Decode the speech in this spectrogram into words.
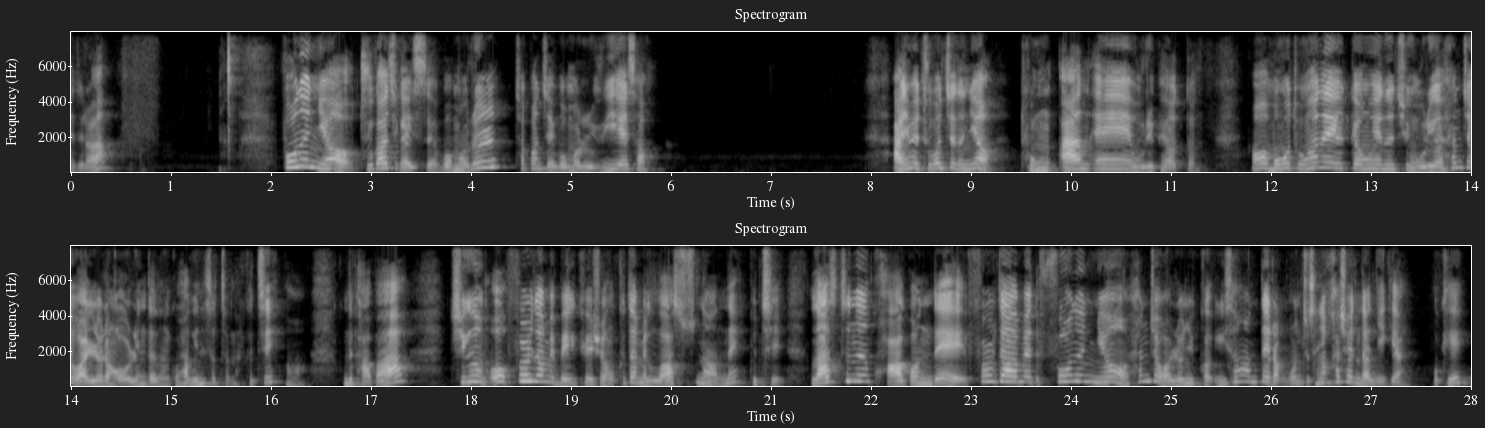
얘들아. for는요, 두 가지가 있어요. 뭐뭐를, 첫 번째, 뭐뭐를 위해서. 아니면 두 번째는요, 동안에 우리 배웠던. 어, 뭐뭐 동안에일 경우에는 지금 우리가 현재 완료랑 어울린다는 거 확인했었잖아. 그치? 어. 근데 봐봐. 지금 어 for 다음에 vacation 그 다음에 last 나왔네? 그치? last는 과거인데 for 다음에 for는요 현재 완료니까 이상한데? 라고 먼저 생각하셔야 된다는 얘기야. 오케이?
